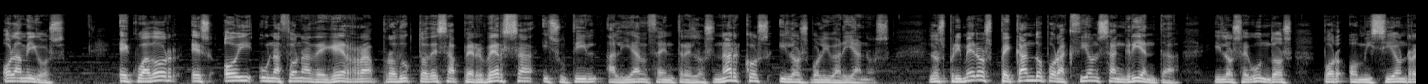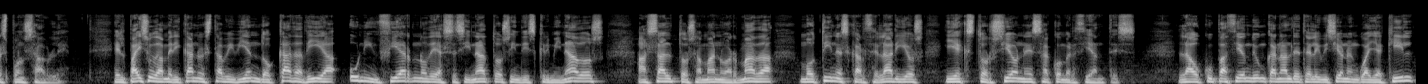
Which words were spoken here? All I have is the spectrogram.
Hola amigos. Ecuador es hoy una zona de guerra producto de esa perversa y sutil alianza entre los narcos y los bolivarianos, los primeros pecando por acción sangrienta y los segundos por omisión responsable. El país sudamericano está viviendo cada día un infierno de asesinatos indiscriminados, asaltos a mano armada, motines carcelarios y extorsiones a comerciantes. La ocupación de un canal de televisión en Guayaquil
